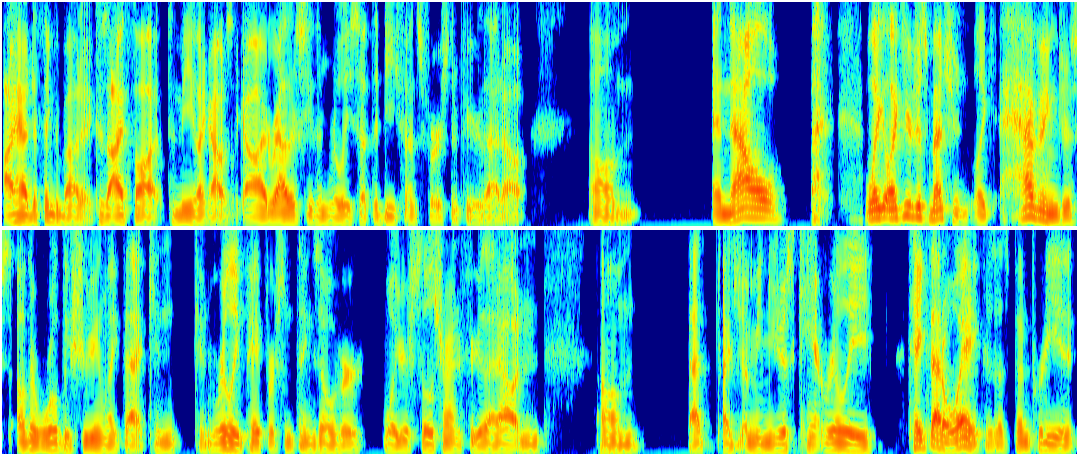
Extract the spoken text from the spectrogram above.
i had to think about it because i thought to me like i was like oh, i'd rather see them really set the defense first and figure that out. Um and now, like like you just mentioned, like having just otherworldly shooting like that can can really paper some things over while you're still trying to figure that out. And um, that I, I mean, you just can't really take that away because that's been pretty.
